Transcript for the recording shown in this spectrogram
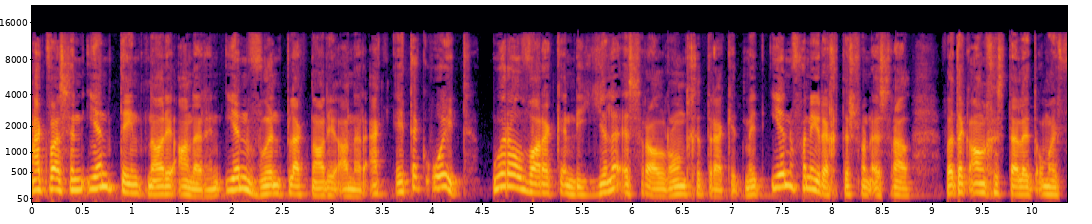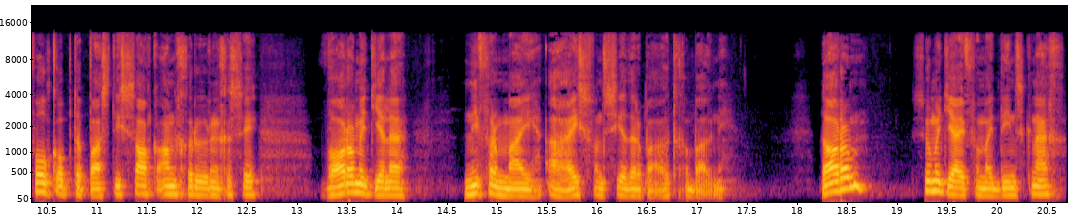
Ek was in een tent na die ander en een woonplek na die ander. Ek het ek ooit oral waar ek in die hele Israel rondgetrek het met een van die rigters van Israel wat ek aangestel het om my volk op te pas, die saak aangeroer en gesê: waarom het julle nie vir my 'n huis van sederbehoud gebou nie? Daarom, so moet jy vir my dienskneg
